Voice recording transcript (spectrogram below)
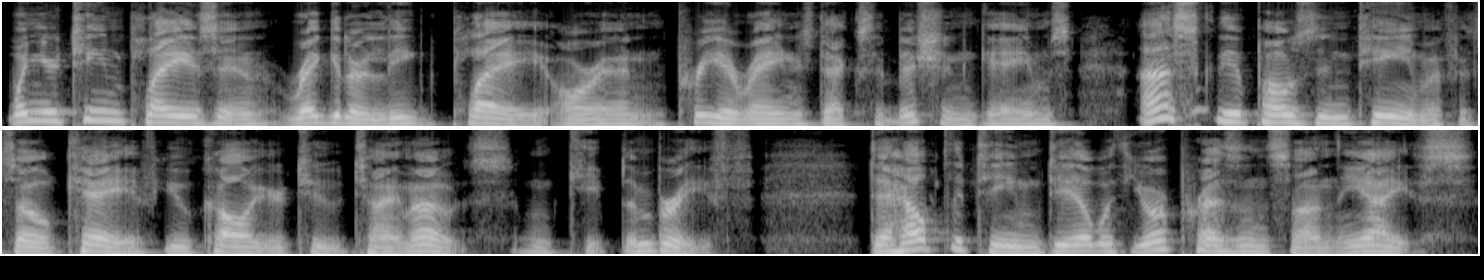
When your team plays in regular league play or in prearranged exhibition games, ask the opposing team if it's okay if you call your two timeouts and keep them brief to help the team deal with your presence on the ice.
